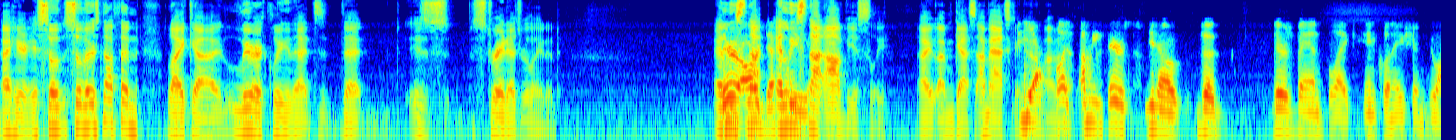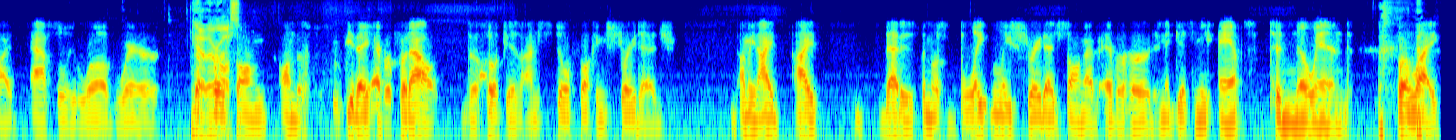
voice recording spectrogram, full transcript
I hear you. So so there's nothing like uh, lyrically that that is straight edge related. At There least are not, at least not obviously. I, I'm guess I'm asking. Yeah, I'm- I'm- like I mean, there's you know the there's bands like Inclination who I absolutely love, where the Yeah, first awesome. song on the EP they ever put out, the hook is "I'm still fucking straight edge." I mean, I I that is the most blatantly straight edge song I've ever heard, and it gets me amped to no end. But like.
